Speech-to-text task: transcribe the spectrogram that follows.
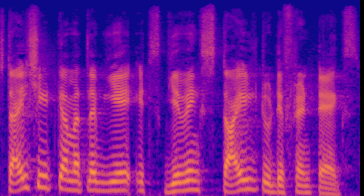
style sheet کا مطلب یہ it's giving style to different tags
